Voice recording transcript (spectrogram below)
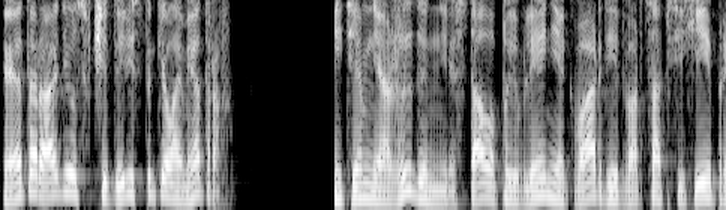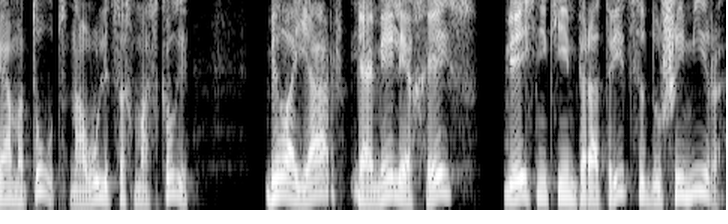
это радиус в 400 километров. И тем неожиданнее стало появление гвардии Дворца Психеи прямо тут, на улицах Москвы. Белояр и Амелия Хейс – вестники императрицы души мира.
